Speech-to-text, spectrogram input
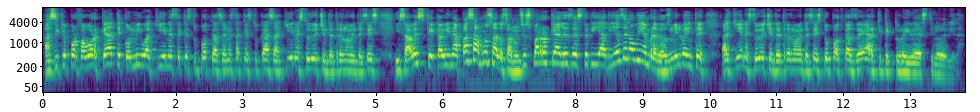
Así que por favor, quédate conmigo aquí en este que es tu podcast, en esta que es tu casa, aquí en Estudio 8396. Y sabes qué, cabina, pasamos a los anuncios parroquiales de este día 10 de noviembre de 2020, aquí en Estudio 8396, tu podcast de arquitectura y de estilo de vida.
